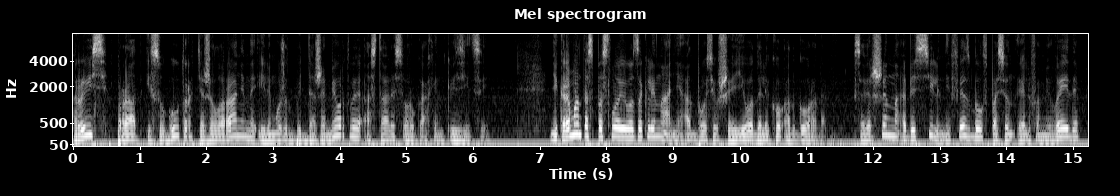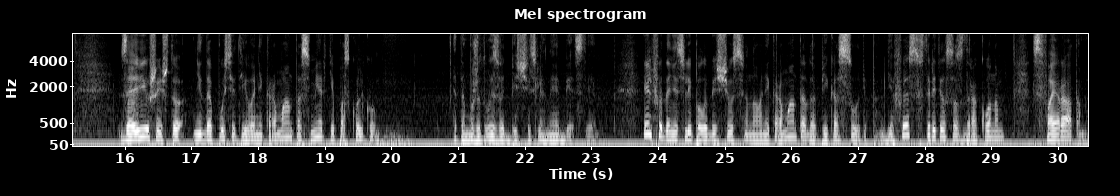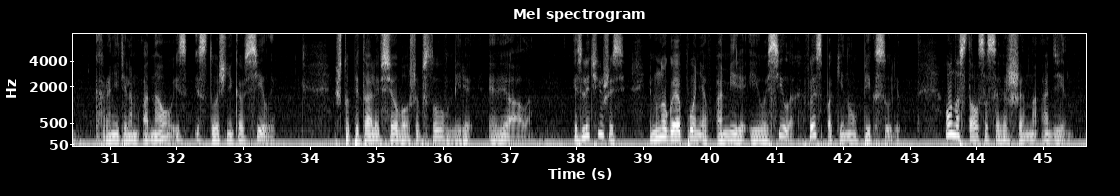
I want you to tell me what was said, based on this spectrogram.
Рысь, Прат и Сугутер, тяжело ранены или, может быть, даже мертвые, остались в руках инквизиции. Некроманта спасло его заклинание, отбросившее его далеко от города. Совершенно обессиленный Фесс был спасен эльфами Вейде, заявивший, что не допустит его некроманта смерти, поскольку это может вызвать бесчисленные бедствия. Эльфы донесли полубесчувственного некроманта до пика судеб, где Фесс встретился с драконом Сфайратом, хранителем одного из источников силы, что питали все волшебство в мире Эвиала. Излечившись и многое поняв о мире и его силах, Фесс покинул пик судеб. Он остался совершенно один –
